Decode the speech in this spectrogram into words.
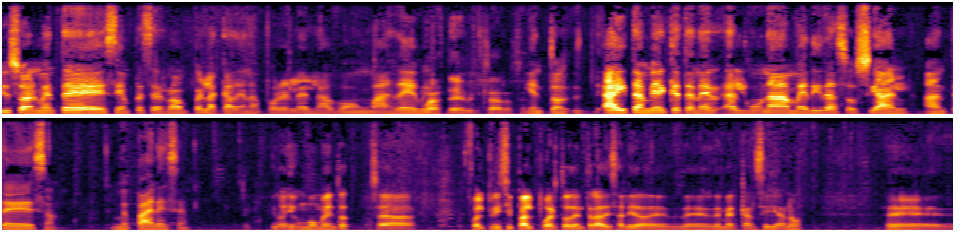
Y usualmente siempre se rompe la cadena por el eslabón más débil. Más débil, claro. sí. Y entonces hay también que tener alguna medida social ante eso, me parece. Y, en un momento, o sea, fue el principal puerto de entrada y salida de, de- mercancía, ¿no? Eh,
